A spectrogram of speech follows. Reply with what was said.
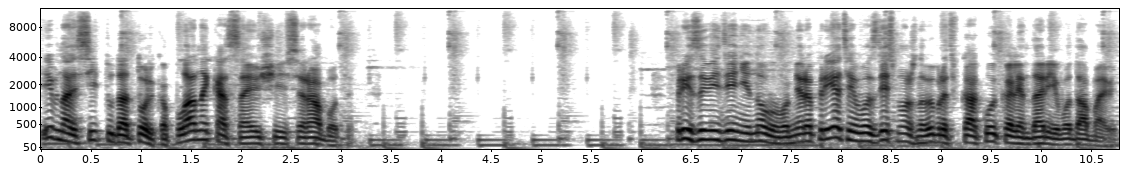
и вносить туда только планы, касающиеся работы. При заведении нового мероприятия вот здесь можно выбрать в какой календарь его добавить.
